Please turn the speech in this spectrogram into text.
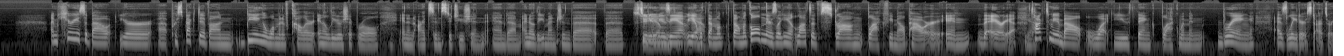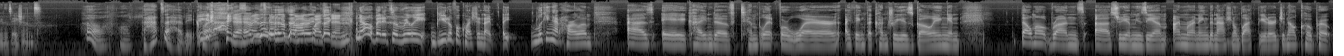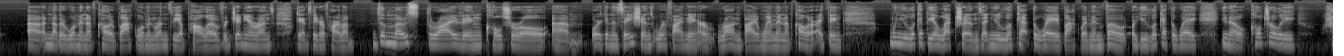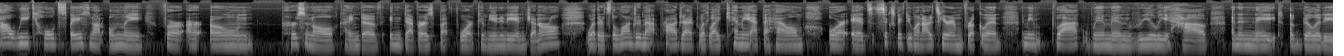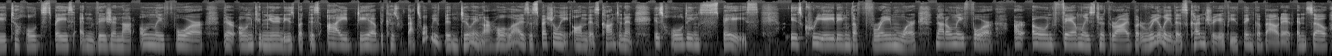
I'm curious about your uh, perspective on being a woman of color in a leadership role in an arts institution. And um, I know that you mentioned the the Studio, Studio Museum, Museum, yeah, with Thelma, Thelma Golden. There's like you know lots of strong Black female power in the area. Yeah. Talk to me about what you think Black women bring as leaders to arts organizations. Oh, well, that's a heavy question. Yeah, sorry, it's kind of a broad question. Like, no, but it's a really beautiful question. I, I, looking at Harlem, as a kind of template for where I think the country is going. And Thelma runs a Studio Museum. I'm running the National Black Theater. Janelle Copro uh, another woman of color, black woman, runs the Apollo. Virginia runs Dance Theater of Harlem. The most thriving cultural um, organizations we're finding are run by women of color. I think when you look at the elections and you look at the way black women vote or you look at the way, you know, culturally how we hold space not only for our own personal kind of endeavors, but for community in general, whether it's the Laundromat Project with like Kemi at the helm or it's 651 Arts here in Brooklyn. I mean, black women really have an innate ability to hold space and vision not only for their own communities, but this idea, because that's what we've been doing our whole lives, especially on this continent, is holding space is creating the framework, not only for our own families to thrive, but really this country, if you think about it. And so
